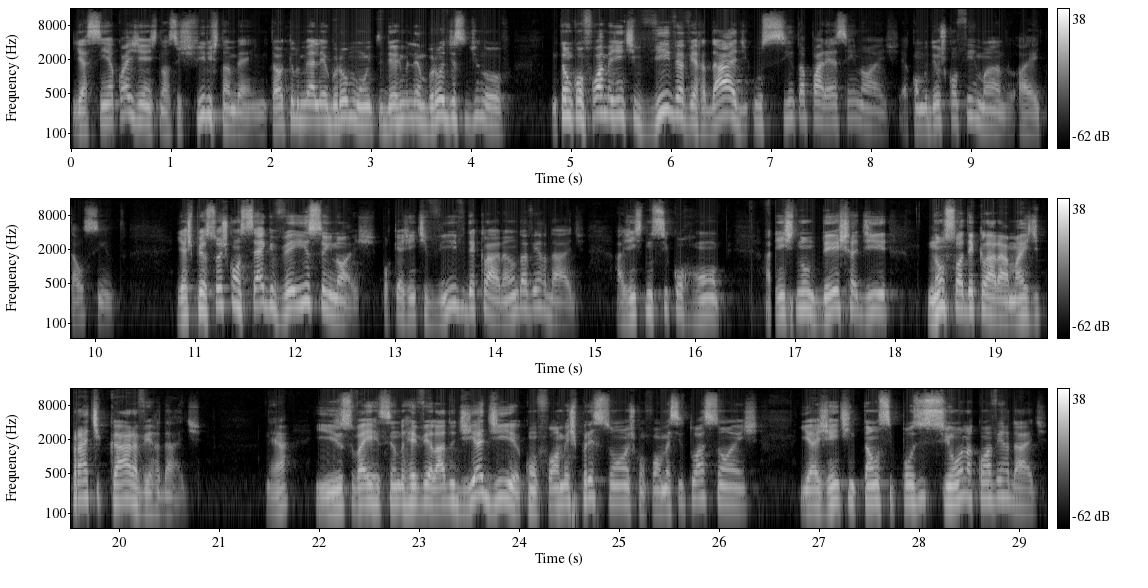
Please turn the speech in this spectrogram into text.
E assim é com a gente, nossos filhos também. Então aquilo me alegrou muito, e Deus me lembrou disso de novo. Então, conforme a gente vive a verdade, o cinto aparece em nós. É como Deus confirmando. Aí está o cinto. E as pessoas conseguem ver isso em nós, porque a gente vive declarando a verdade. A gente não se corrompe. A gente não deixa de não só declarar, mas de praticar a verdade. Né? E isso vai sendo revelado dia a dia, conforme as pressões, conforme as situações. E a gente então se posiciona com a verdade.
